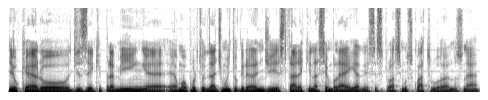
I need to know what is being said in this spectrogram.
Eu quero dizer que para mim é, é, uma oportunidade muito grande estar aqui na Assembleia nesses próximos quatro anos, né?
